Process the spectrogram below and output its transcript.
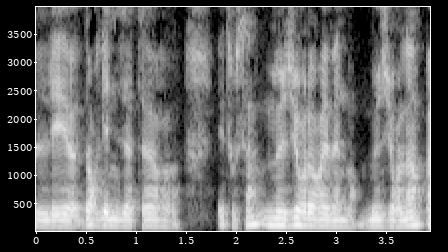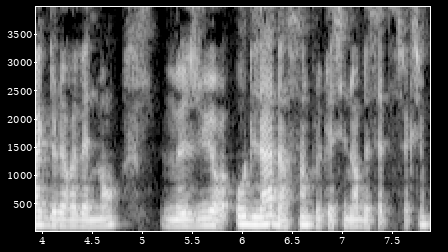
les d'organisateurs et tout ça mesurent leur événement, mesurent l'impact de leur événement, mesurent au-delà d'un simple questionnaire de satisfaction.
